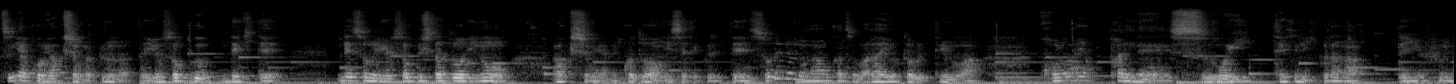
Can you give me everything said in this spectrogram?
次はこういうアクションが来るなって予測できてでその予測した通りのアクションやね言葉を見せてくれてそれでもなおかつ笑いを取るっていうのはこれはやっぱりねすごいテクニックだなっていうふうに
